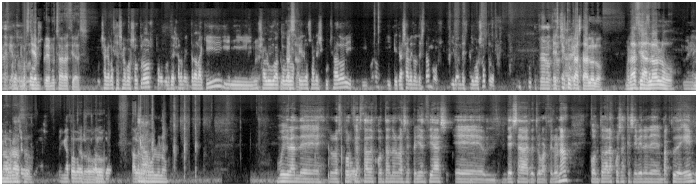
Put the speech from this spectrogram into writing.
Gracias, por siempre, muchas gracias. Muchas gracias a vosotros por dejarme entrar aquí y un Hombre, saludo a todos los que nos han escuchado y, y bueno, y que ya saben dónde estamos y dónde estáis vosotros. Claro que Esta es tu casa, Lolo. Gracias, Lolo. Un abrazo. Venga a todos, Hasta un saludo. Hasta luego. Luego, Lolo. Muy grande Lolo Sport que ha estado contando unas experiencias eh, de esa Retro Barcelona con todas las cosas que se vienen en Back to the Game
